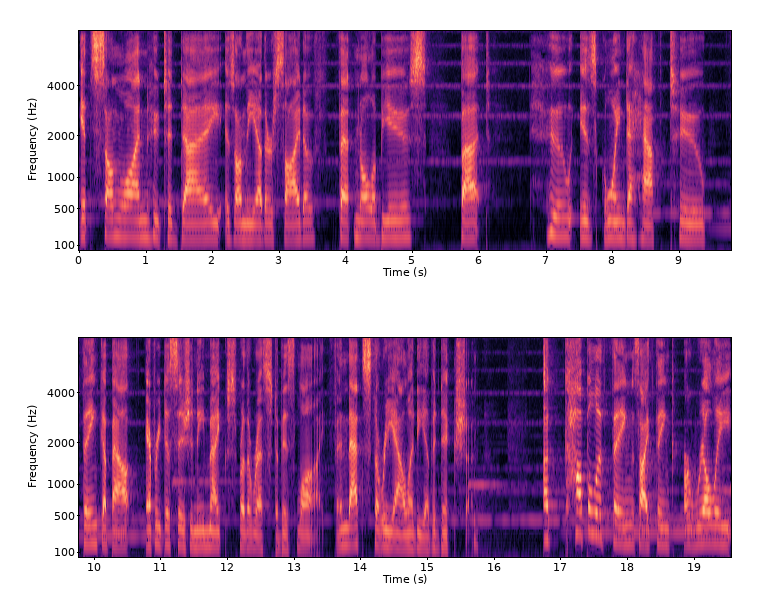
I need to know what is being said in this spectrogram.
it's someone who today is on the other side of fentanyl abuse, but who is going to have to think about every decision he makes for the rest of his life. And that's the reality of addiction. A couple of things I think are really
